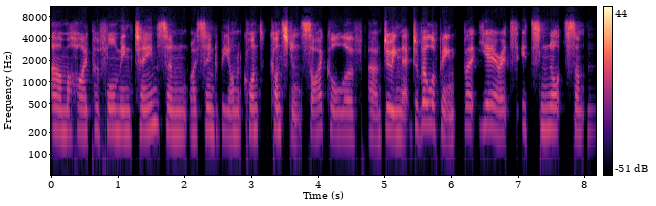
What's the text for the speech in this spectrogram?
um, high performing teams, and I seem to be on a con- constant cycle of uh, doing that developing. But yeah, it's it's not something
